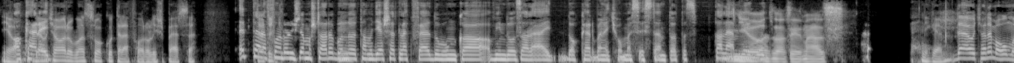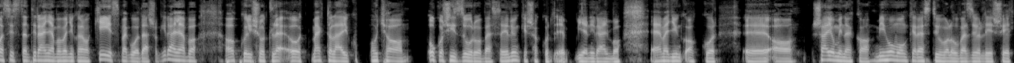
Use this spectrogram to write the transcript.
Ja, Akár de egy... hogyha arról van szó, akkor telefonról is persze. Egy telefonról Tehát, is, de most arra gondoltam, hmm. hogy esetleg feldobunk a Windows alá egy Dockerben egy Home Assistant-ot, az talán Jó, még az úgy... azért már az... Igen, de hogyha nem a Home Assistant irányába megyünk, hanem a kész megoldások irányába, akkor is ott, le, ott megtaláljuk, hogyha okos izzóról beszélünk, és akkor ilyen irányba elmegyünk, akkor a Xiaomi-nek a Mi Home-on keresztül való vezérlését,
